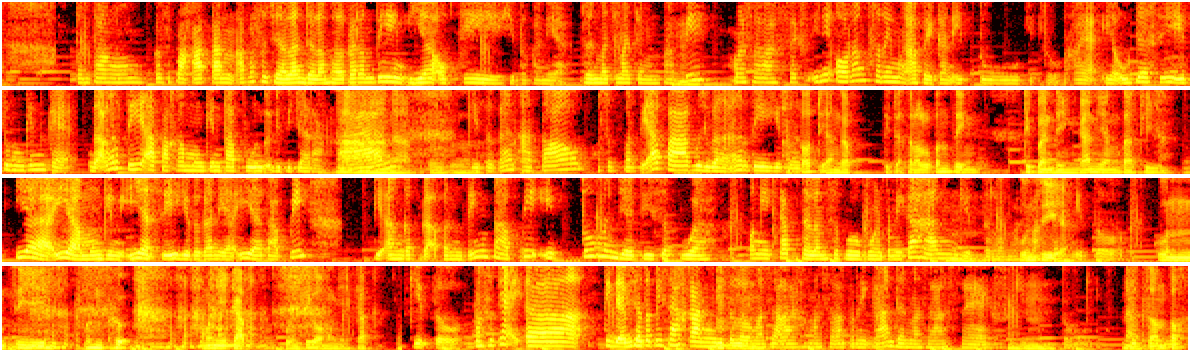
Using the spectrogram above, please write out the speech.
tentang kesepakatan apa sejalan dalam hal parenting. Iya oke gitu kan ya. Dan macam-macam tapi masalah seks ini orang sering mengabaikan itu gitu. Kayak ya udah sih itu mungkin kayak nggak ngerti apakah mungkin tabu untuk Nah, dibicarakan nah, betul, betul. gitu kan? Atau seperti apa aku juga nggak ngerti gitu. Atau dianggap tidak terlalu penting dibandingkan yang tadi. Iya, iya mungkin iya sih gitu kan ya. Iya, tapi dianggap gak penting tapi itu menjadi sebuah pengikat dalam sebuah hubungan pernikahan Hmm, gitu loh masalah kunci seks itu. kunci untuk mengikat. Kunci kok mengikat? Gitu. Maksudnya eh, tidak bisa terpisahkan gitu loh Hmm. masalah masalah pernikahan dan masalah seks Hmm. gitu. Nah, Gitu contoh.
